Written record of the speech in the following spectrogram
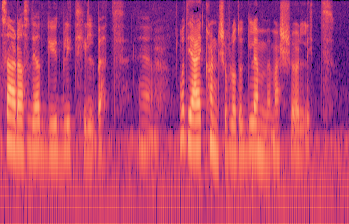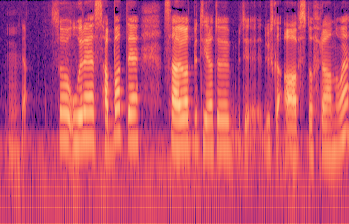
Så er det altså det at Gud blir tilbedt. Ja. og at jeg kanskje får lov til å glemme meg sjøl litt. Mm. Ja. Så ordet sabbat det sa jo at betyr at du, du skal avstå fra noe,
